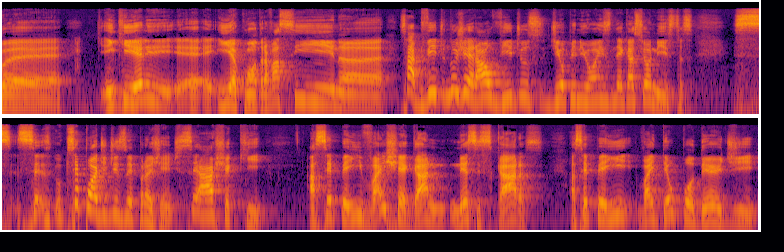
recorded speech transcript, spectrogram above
é, em que ele é, ia contra a vacina, sabe? Vídeo, no geral, vídeos de opiniões negacionistas. O que você pode dizer para gente? Você acha que a CPI vai chegar nesses caras? A CPI vai ter o poder de,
